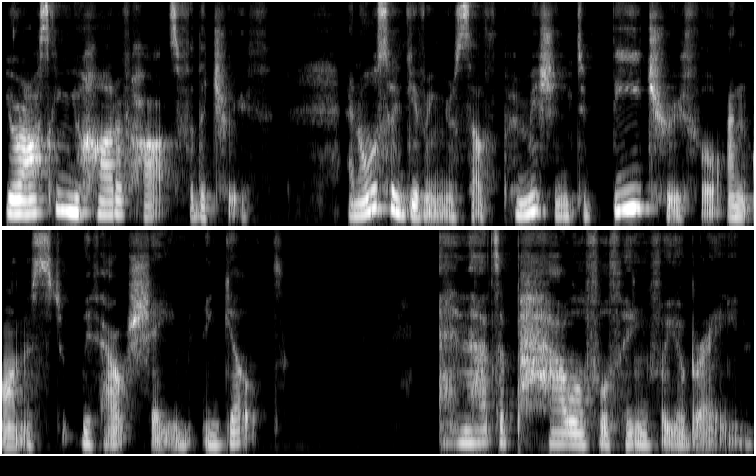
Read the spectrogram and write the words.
You're asking your heart of hearts for the truth and also giving yourself permission to be truthful and honest without shame and guilt. And that's a powerful thing for your brain.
